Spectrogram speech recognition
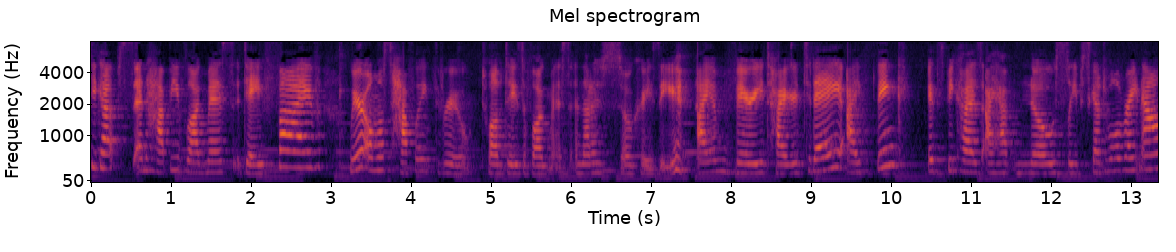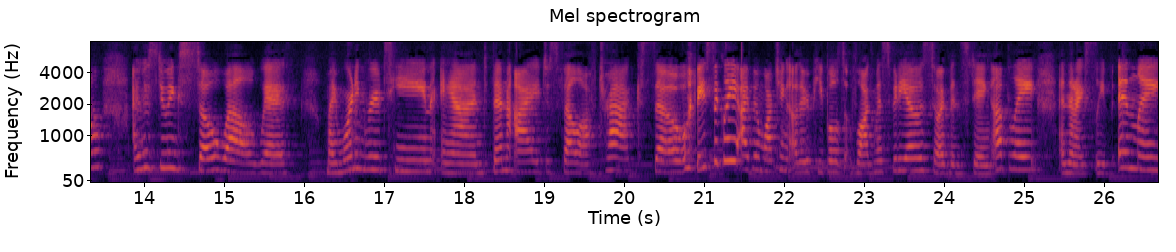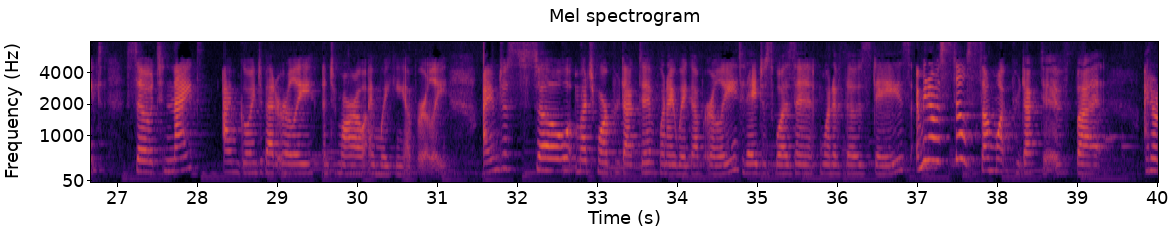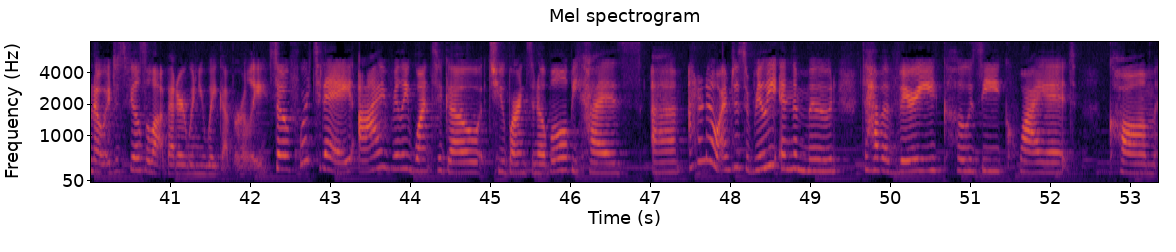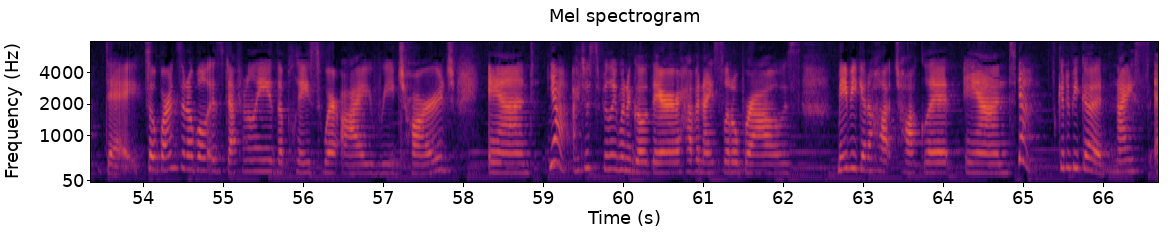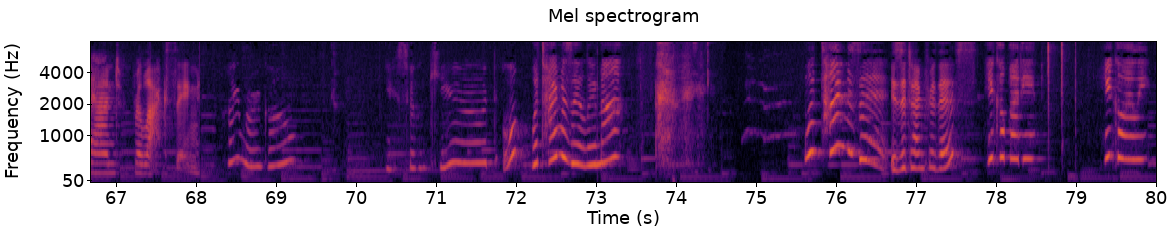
ups and happy Vlogmas day five. We're almost halfway through 12 days of Vlogmas and that is so crazy. I am very tired today. I think it's because I have no sleep schedule right now. I was doing so well with my morning routine and then I just fell off track. So basically I've been watching other people's Vlogmas videos so I've been staying up late and then I sleep in late. So tonight I'm going to bed early and tomorrow I'm waking up early. I'm just so much more productive when I wake up early. Today just wasn't one of those days. I mean, I was still somewhat productive, but I don't know, it just feels a lot better when you wake up early. So for today, I really want to go to Barnes & Noble because um, I don't know, I'm just really in the mood to have a very cozy, quiet, calm day. So Barnes & Noble is definitely the place where I recharge and yeah, I just really wanna go there, have a nice little browse, maybe get a hot chocolate and yeah, it's gonna be good, nice and relaxing. Hi Margot. You're so cute. Ooh, what time is it, Luna? what time is it? Is it time for this? Here you go, buddy. Here you go, Ellie.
